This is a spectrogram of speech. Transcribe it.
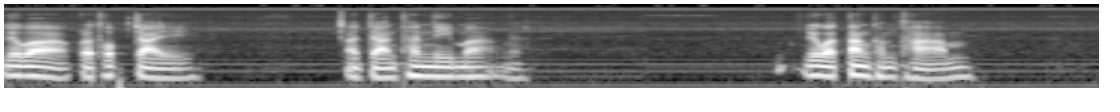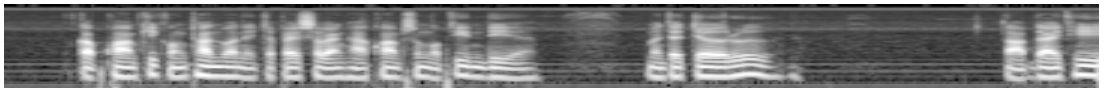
เรียกว่ากระทบใจอาจารย์ท่านนี้มากนะ เรียกว่าตั้งคำถาม กับความคิดของท่านว่าเนี่ยจะไปแสวงหาความสงบที่อินเดีย มันจะเจอหรือตราบใดที่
